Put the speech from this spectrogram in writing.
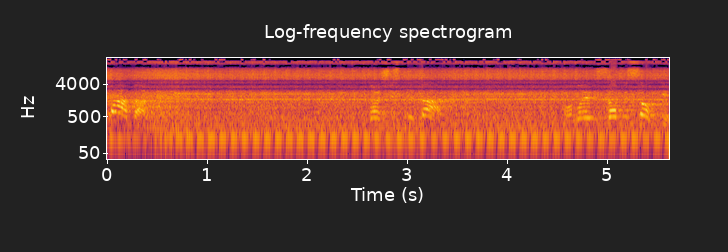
spada. Coś jest nie tak. Ono jest za wysokie.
